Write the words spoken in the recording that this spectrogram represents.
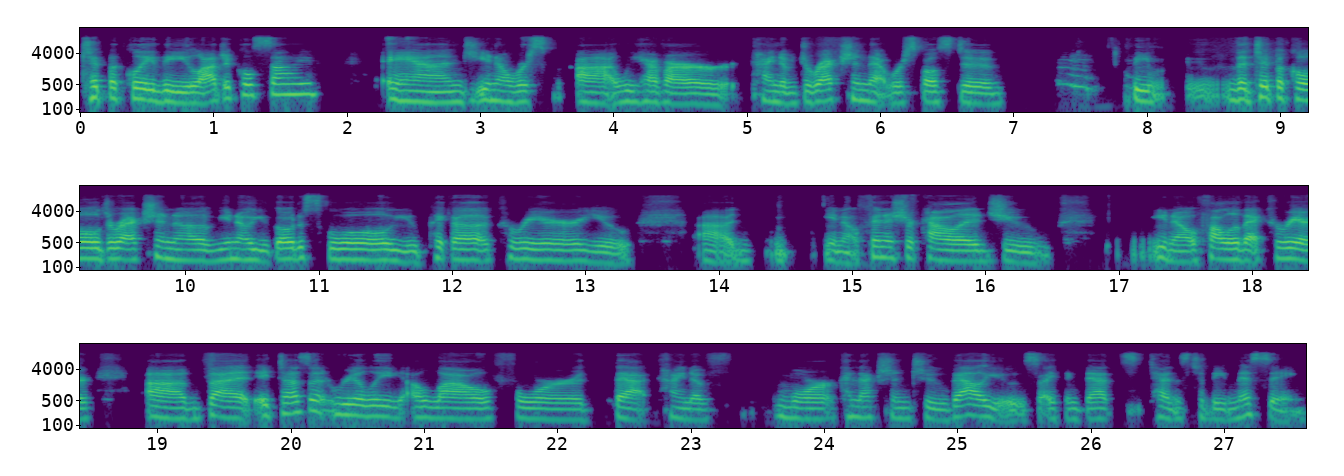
typically the logical side and you know we're uh, we have our kind of direction that we're supposed to be the typical direction of you know you go to school you pick a career you uh, you know finish your college you you know follow that career. Uh, but it doesn't really allow for that kind of more connection to values. I think that tends to be missing.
